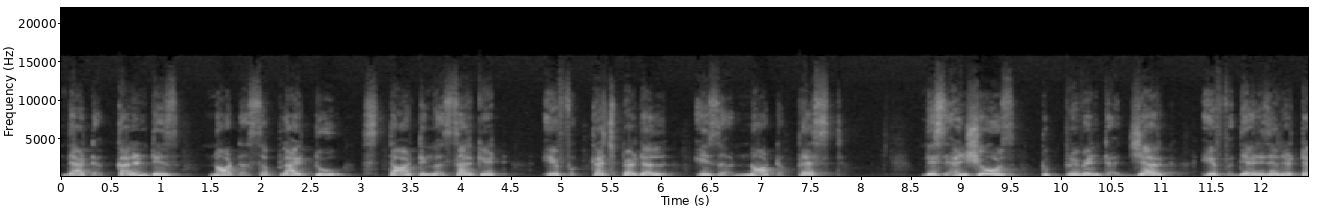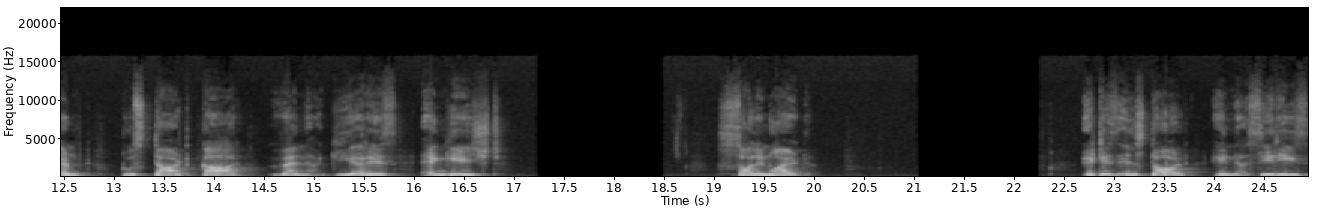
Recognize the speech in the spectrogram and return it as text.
that current is not supplied to starting circuit if clutch pedal is not pressed. This ensures to prevent jerk if there is an attempt to start car when gear is engaged. Solenoid It is installed in series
